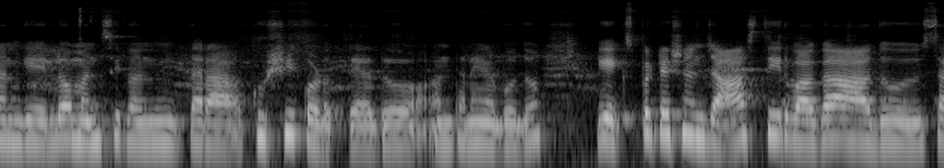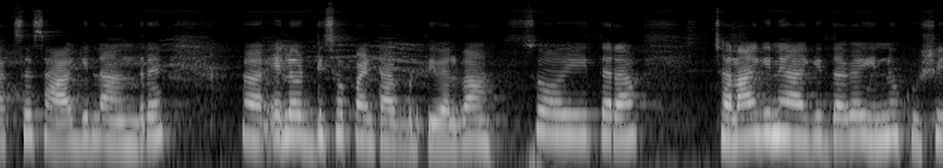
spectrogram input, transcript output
ನನಗೆ ಎಲ್ಲೋ ಮನಸ್ಸಿಗೆ ಒಂಥರ ಖುಷಿ ಕೊಡುತ್ತೆ ಅದು ಅಂತಲೇ ಹೇಳ್ಬೋದು. ಈ ಎಕ್ಸ್ಪೆಕ್ಟೇಷನ್ ಜಾಸ್ತಿ ಇರುವಾಗ ಅದು ಸಕ್ಸಸ್ ಆಗಿಲ್ಲ ಅಂದರೆ ಎಲ್ಲೋ ಡಿಸಪಾಯಿಂಟ್ ಆಗಿಬಿಡ್ತೀವಲ್ವಾ ಸೊ ಈ ಥರ ಚೆನ್ನಾಗಿಯೇ ಆಗಿದ್ದಾಗ ಇನ್ನೂ ಖುಷಿ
